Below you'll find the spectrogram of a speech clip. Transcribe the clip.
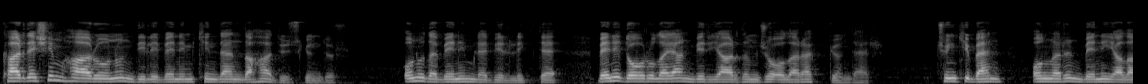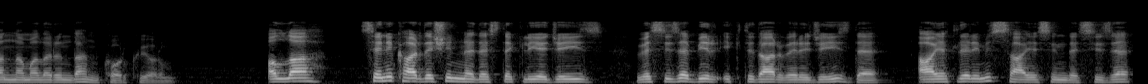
Kardeşim Harun'un dili benimkinden daha düzgündür. Onu da benimle birlikte beni doğrulayan bir yardımcı olarak gönder. Çünkü ben onların beni yalanlamalarından korkuyorum. Allah, seni kardeşinle destekleyeceğiz ve size bir iktidar vereceğiz de, ayetlerimiz sayesinde size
